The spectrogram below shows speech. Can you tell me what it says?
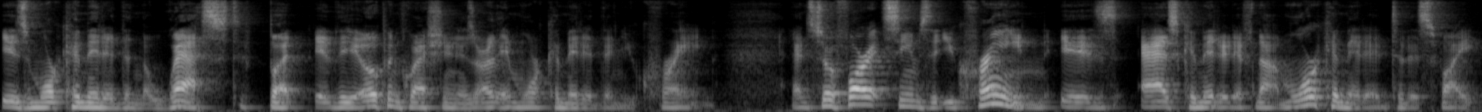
is more committed than the West, but the open question is are they more committed than Ukraine? And so far, it seems that Ukraine is as committed, if not more committed, to this fight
